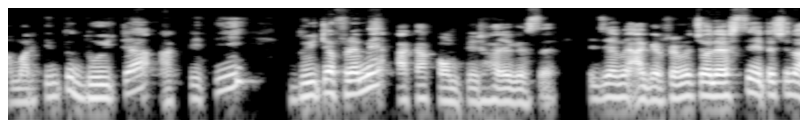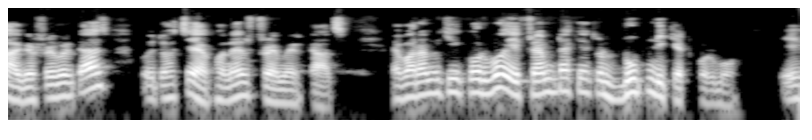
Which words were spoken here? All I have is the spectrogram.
আমার কিন্তু দুইটা আকৃতি, দুইটা ফ্রেমে আঁকা কমপ্লিট হয়ে গেছে। এই যে আমি আগের ফ্রেমে চলে আসছি, এটা ছিল আগের ফ্রেমের কাজ, ওইটা হচ্ছে এখনের ফ্রেমের কাজ। এবার আমি কি করব? এই ফ্রেমটাকে একটা ডুপ্লিকেট করব। এই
